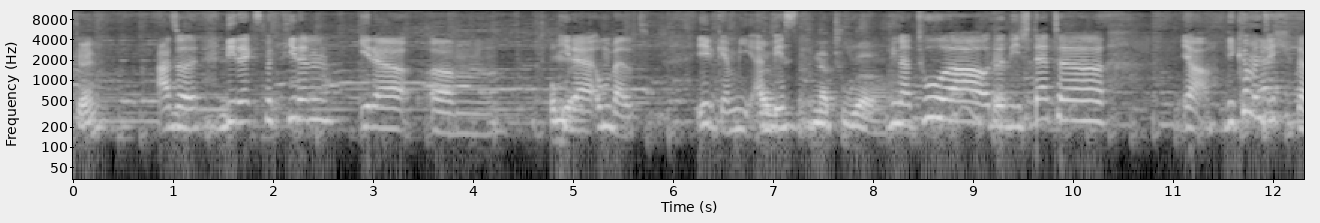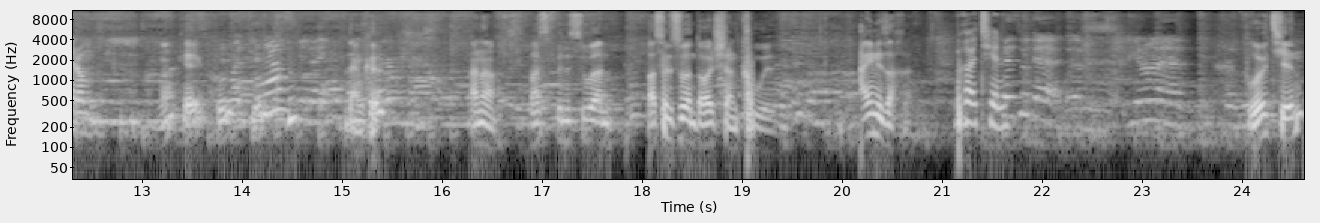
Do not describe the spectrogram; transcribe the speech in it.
Okay? Also die respektieren ihre ähm, Umwelt. ihre Umwelt irgendwie ein Also bisschen. die Natur. Die Natur oder die Städte, ja, die kümmern sich darum. Okay, cool. cool. Danke. Anna, was findest du an, was findest du an Deutschland cool? Eine Sache. Brötchen. Brötchen?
